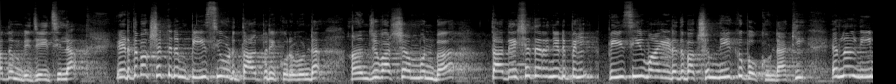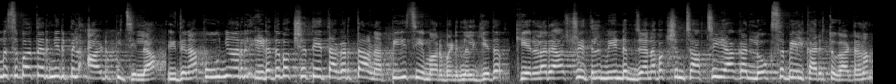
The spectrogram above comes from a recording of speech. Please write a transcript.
അതും വിജയിച്ചില്ല. ഇടതുപക്ഷത്തിനും പി സിയോട് താല്പര്യക്കുറവുണ്ട് അഞ്ചു വർഷം മുൻപ് തദ്ദേശ തെരഞ്ഞെടുപ്പിൽ പി സിയുമായി ഇടതുപക്ഷം നീക്കുപോക്കുണ്ടാക്കി. എന്നാൽ നിയമസഭാ തെരഞ്ഞെടുപ്പിൽ അടുപ്പിച്ചില്ല. ഇതിനാ പൂഞ്ഞാറിൽ ഇടതുപക്ഷത്തെ തകർത്താണ് പി സി മറുപടി നൽകിയത്. കേരള രാഷ്ട്രീയത്തിൽ വീണ്ടും ജനപക്ഷം ചർച്ചയാകാൻ ലോക്സഭയിൽ കരുത്തുകാട്ടണം.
